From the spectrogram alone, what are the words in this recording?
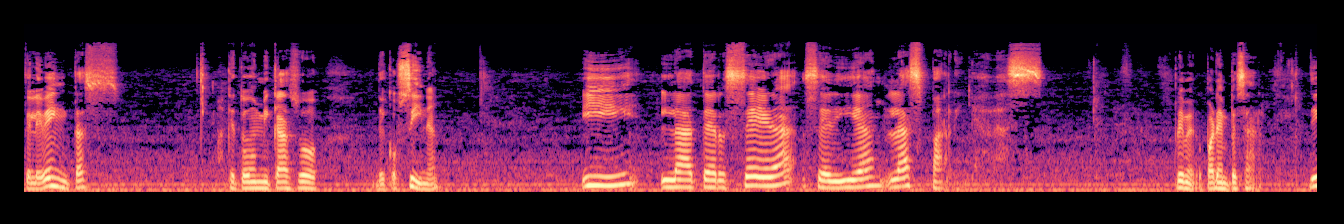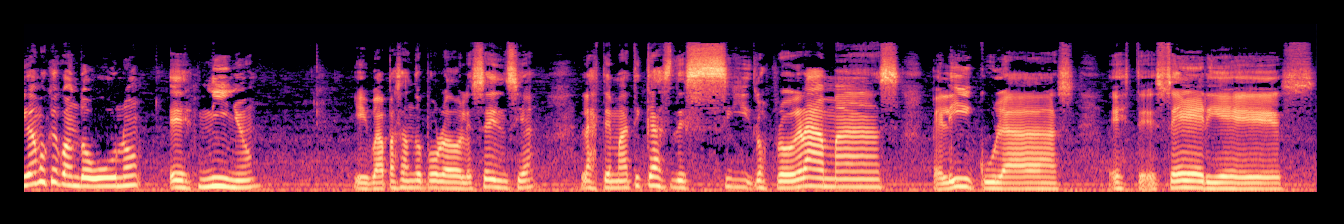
televentas, más que todo en mi caso de cocina. Y la tercera serían las parrilladas. Primero, para empezar, Digamos que cuando uno es niño y va pasando por la adolescencia, las temáticas de los programas, películas, este, series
